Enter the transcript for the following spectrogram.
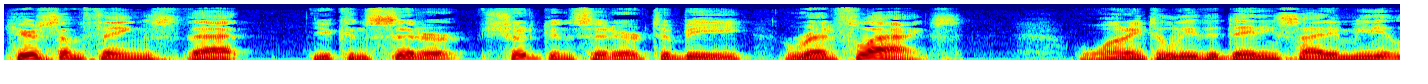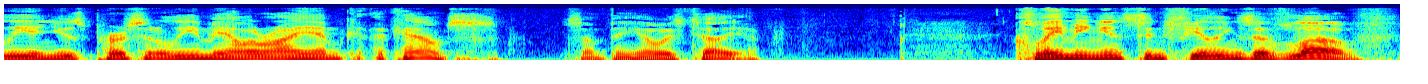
here's some things that you consider, should consider to be red flags. Wanting to leave the dating site immediately and use personal email or IM accounts, something I always tell you. Claiming instant feelings of love.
